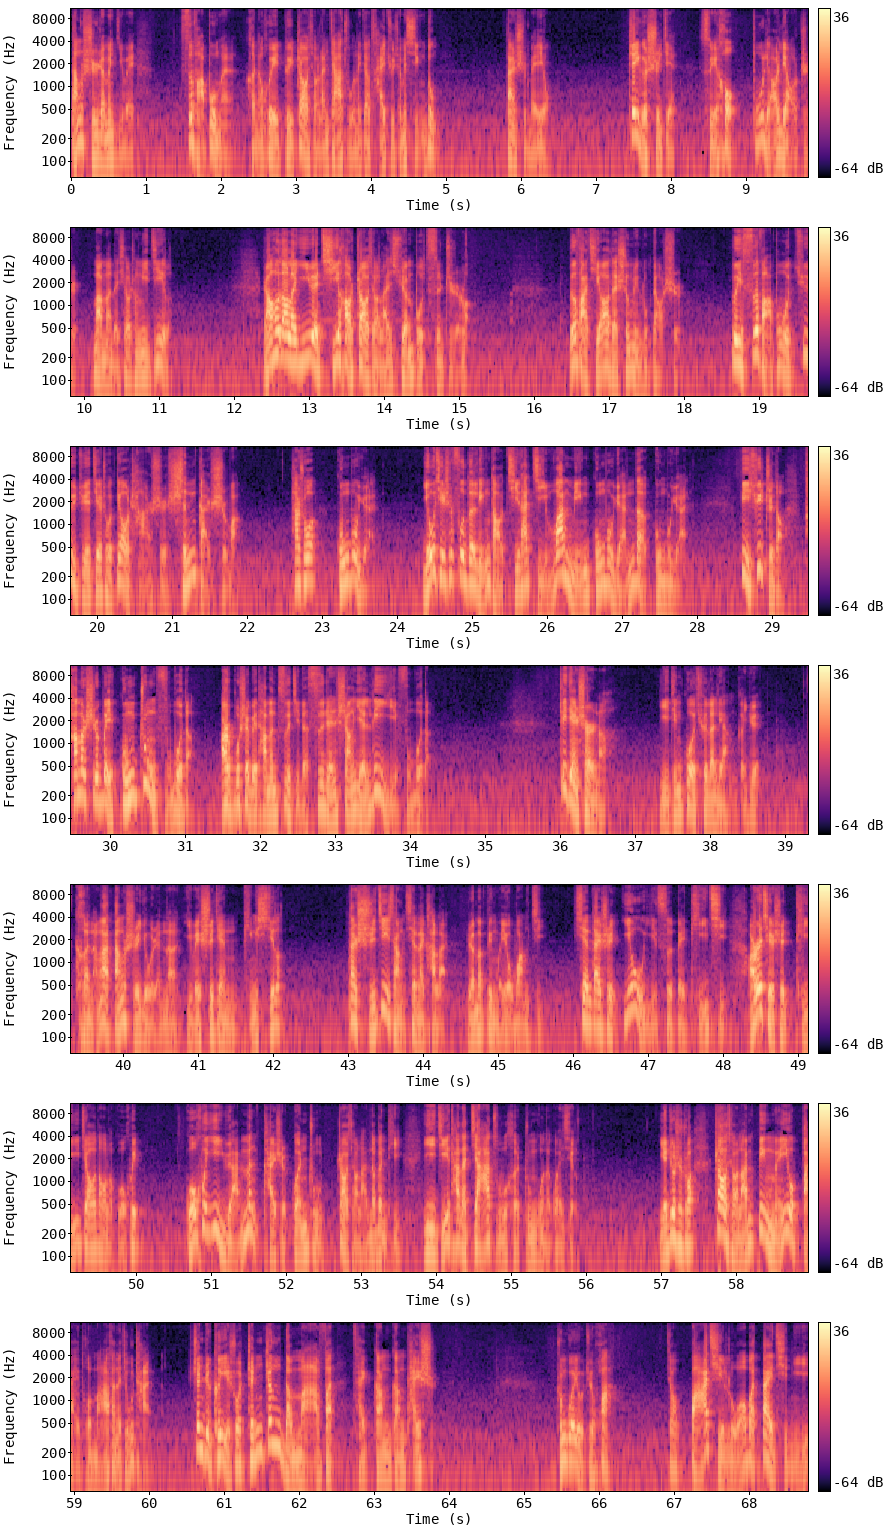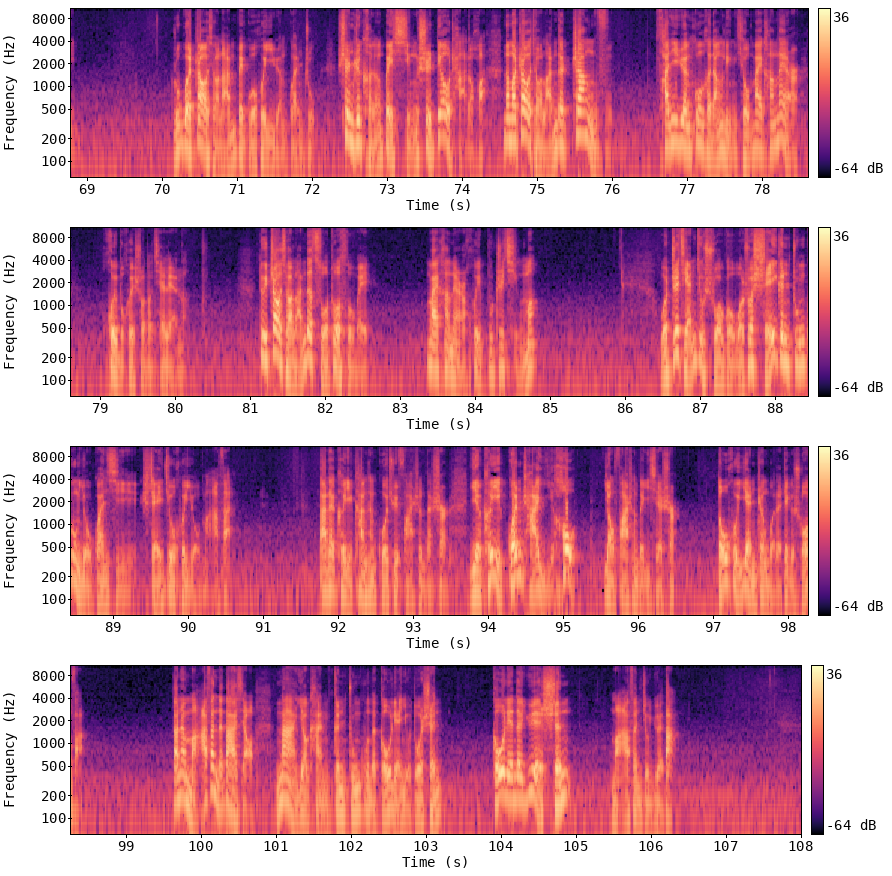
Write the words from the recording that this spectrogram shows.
当时人们以为司法部门可能会对赵小兰家族呢要采取什么行动。但是没有，这个事件随后不了了之，慢慢的销声匿迹了。然后到了一月七号，赵小兰宣布辞职了。德法齐奥在声明中表示，对司法部拒绝接受调查是深感失望。他说，公务员，尤其是负责领导其他几万名公务员的公务员，必须知道他们是为公众服务的，而不是为他们自己的私人商业利益服务的。这件事儿呢，已经过去了两个月，可能啊，当时有人呢以为事件平息了，但实际上现在看来，人们并没有忘记，现在是又一次被提起，而且是提交到了国会，国会议员们开始关注赵小兰的问题以及他的家族和中共的关系了。也就是说，赵小兰并没有摆脱麻烦的纠缠，甚至可以说，真正的麻烦才刚刚开始。中国有句话，叫“拔起萝卜带起泥”。如果赵小兰被国会议员关注，甚至可能被刑事调查的话，那么赵小兰的丈夫，参议院共和党领袖麦康奈尔，会不会受到牵连呢？对赵小兰的所作所为，麦康奈尔会不知情吗？我之前就说过，我说谁跟中共有关系，谁就会有麻烦。大家可以看看过去发生的事儿，也可以观察以后。要发生的一些事儿，都会验证我的这个说法。当然，麻烦的大小那要看跟中共的勾连有多深，勾连的越深，麻烦就越大。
